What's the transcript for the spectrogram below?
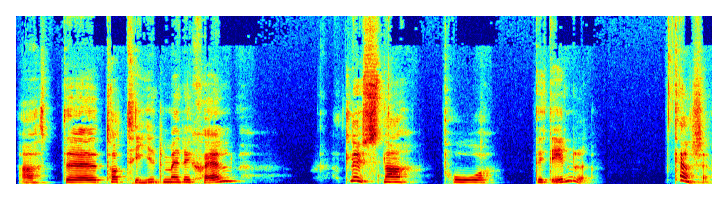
Att eh, ta tid med dig själv. Att lyssna på ditt inre. Kanske.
